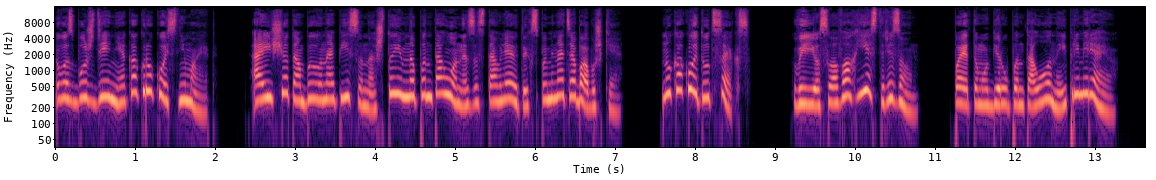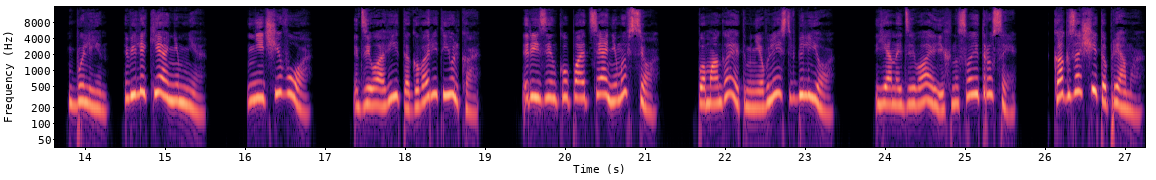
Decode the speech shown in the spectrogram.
Возбуждение как рукой снимает. А еще там было написано, что именно панталоны заставляют их вспоминать о бабушке. Ну какой тут секс? В ее словах есть резон. Поэтому беру панталоны и примеряю. Блин, велики они мне. Ничего, Деловито говорит Юлька. Резинку подтянем и все. Помогает мне влезть в белье. Я надеваю их на свои трусы. Как защита прямо.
